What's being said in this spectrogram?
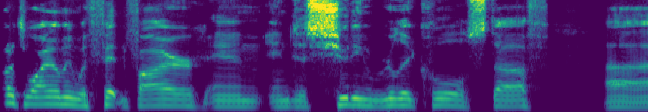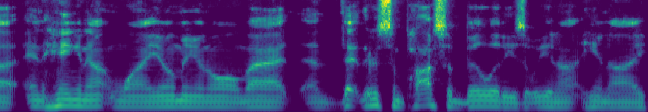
Going to Wyoming with Fit and Fire and and just shooting really cool stuff uh, and hanging out in Wyoming and all that. And th- there's some possibilities that we and I, he and I,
